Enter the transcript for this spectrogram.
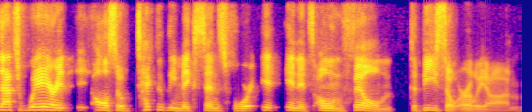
that's where it, it also technically makes sense for it in its own film to be so early on.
